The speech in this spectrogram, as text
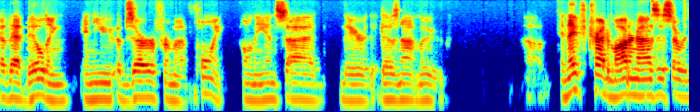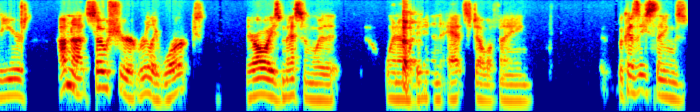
of that building and you observe from a point on the inside there that does not move. Uh, and they've tried to modernize this over the years. I'm not so sure it really works. They're always messing with it when I've been at Stellafane because these things,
